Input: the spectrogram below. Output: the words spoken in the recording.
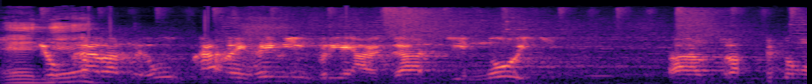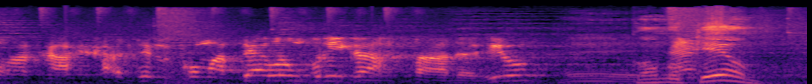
é, e o né? cara, o cara vem embriagado de noite, atrás de uma cachaça, ele come até lombriga assada, viu? Como que? homem? O,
